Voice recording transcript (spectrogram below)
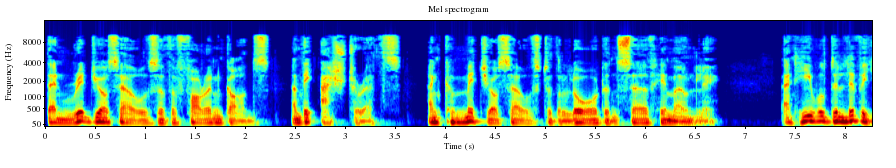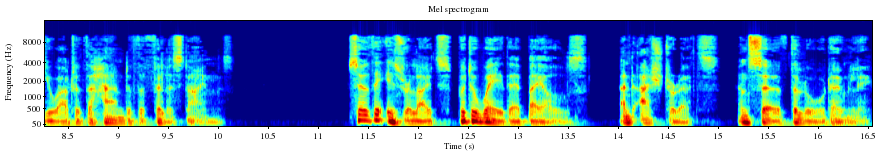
then rid yourselves of the foreign gods and the Ashtoreths, and commit yourselves to the Lord and serve him only, and he will deliver you out of the hand of the Philistines. So the Israelites put away their Baals and Ashtoreths, and served the Lord only.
